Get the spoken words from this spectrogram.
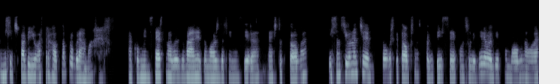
Мисля, че това би била страхотна програма, ако Министерство на образованието може да финансира нещо такова. И съм сигурна, че българската общност пък би се консолидирала и би помогнала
